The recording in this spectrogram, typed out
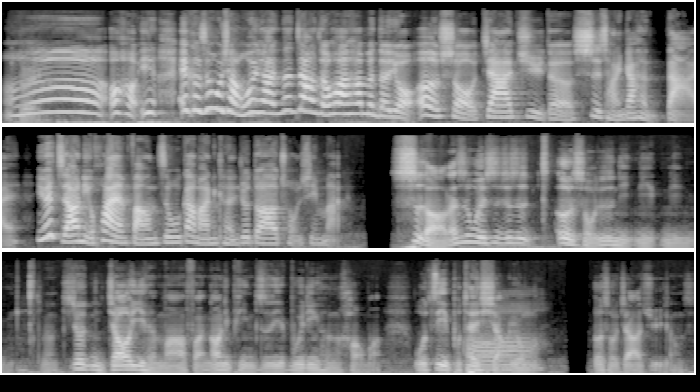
哦哦，好硬哎！可是我想问一下，那这样子的话，他们的有二手家具的市场应该很大哎，因为只要你换房子或干嘛，你可能就都要重新买。是的，但是问题是就是 二手，就是你你你怎么样？就你交易很麻烦，然后你品质也不一定很好嘛。我自己不太想用二手家具这样子。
